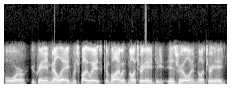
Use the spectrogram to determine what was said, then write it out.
for Ukrainian mil aid, which, by the way, is combined with military aid to Israel and military aid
